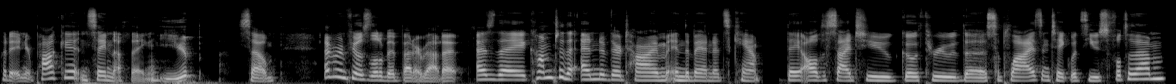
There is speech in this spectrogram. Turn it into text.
put it in your pocket and say nothing. Yep. So everyone feels a little bit better about it. As they come to the end of their time in the bandits' camp, they all decide to go through the supplies and take what's useful to them.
